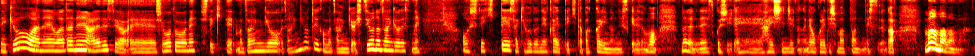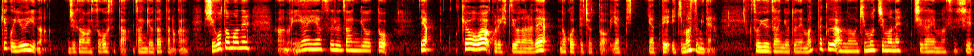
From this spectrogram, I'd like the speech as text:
で今日はねまたねあれですよ、えー、仕事をねしてきて、まあ、残業残業というか、まあ、残業必要な残業ですねをしてきて先ほどね帰ってきたばっかりなんですけれどもなのでね少し、えー、配信時間がね遅れてしまったんですがまあまあまあまあ結構有意義な時間は過ごせた残業だったのかな。仕事もねあのイヤイヤする残業といや今日はこれ必要なので残ってちょっとやってやっていきますみたいな。そういう残業とね全くあの気持ちもね違いますし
